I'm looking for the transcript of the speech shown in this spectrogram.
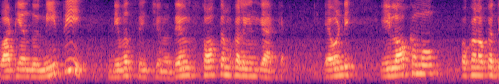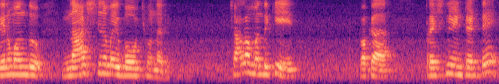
వాటి అందు నీతి నివసించును. దేవునికి స్తోత్రం కలిగింది గాక. ఏమండి? ఈ లోకము ఒకనొక దినమందు నాశనమైపోవచ్చున్నది చాలామందికి ఒక ప్రశ్న ఏంటంటే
